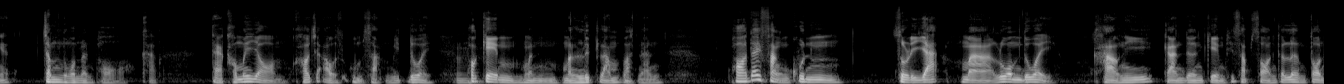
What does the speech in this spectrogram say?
เงี้ยจำนวนมันพอครับ แต่เขาไม่ยอมเขาจะเอากลุ่มสามมิตรด้วย เพราะเกมมันมันลึกล้ำกว่านั้น พอได้ฝั่งคุณสุริยะมาร่วมด้วยคราวนี้การเดินเกมที่ซับซ้อนก็เริ่มต้น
